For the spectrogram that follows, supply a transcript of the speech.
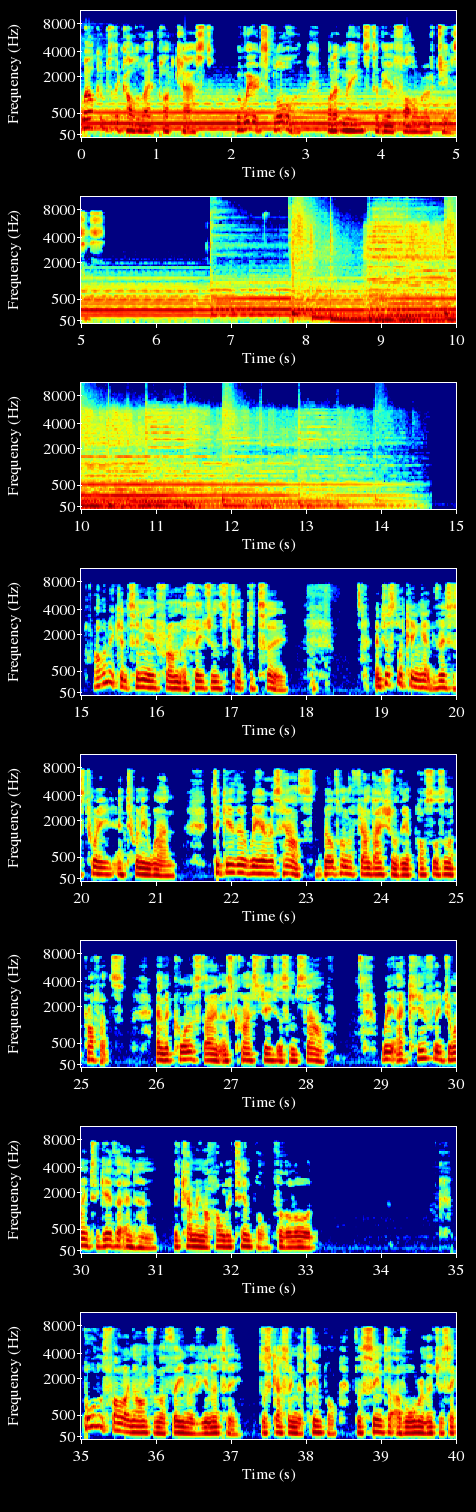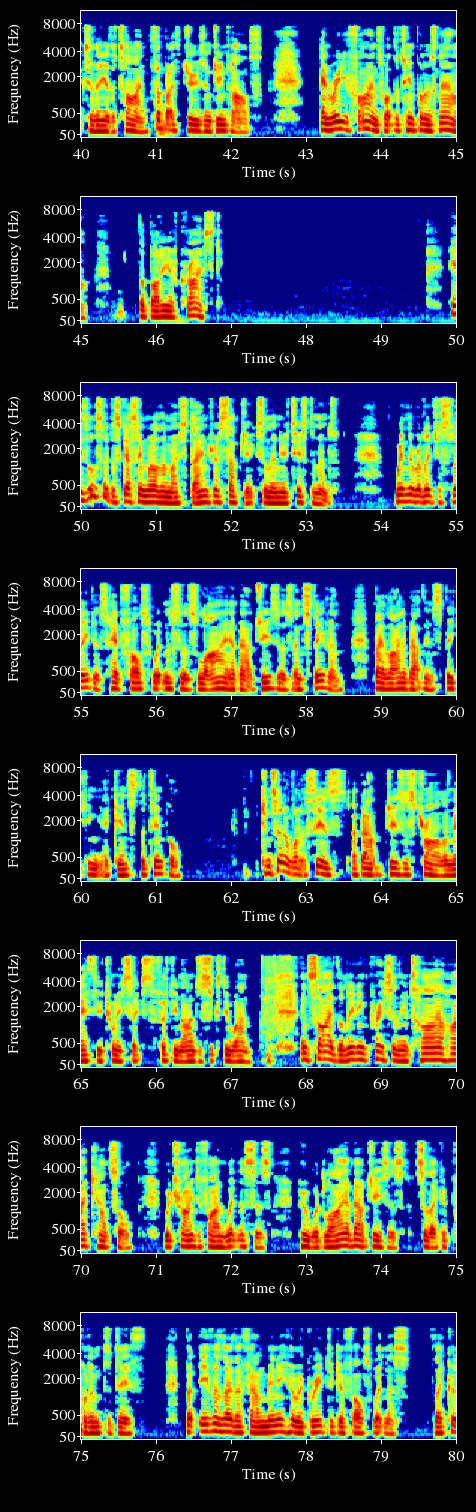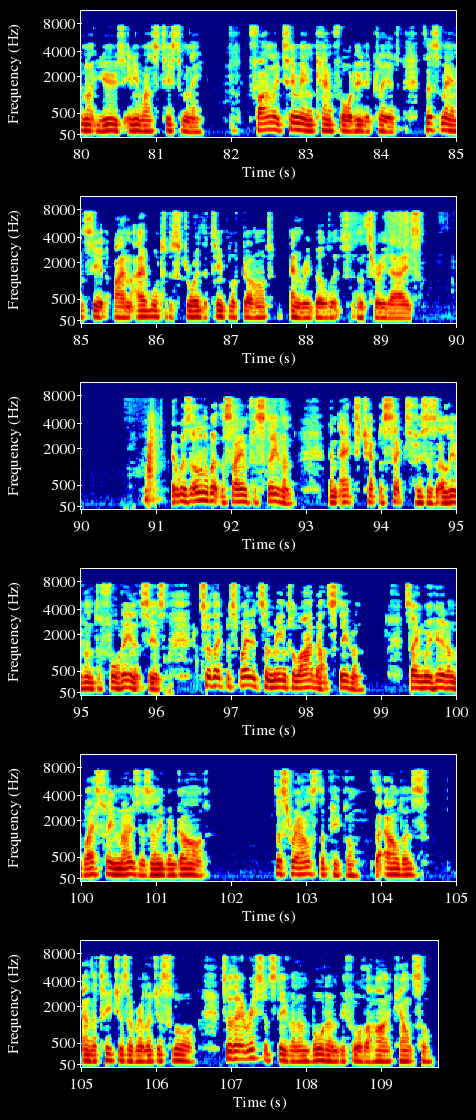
Welcome to the Cultivate podcast, where we explore what it means to be a follower of Jesus. I want to continue from Ephesians chapter 2. And just looking at verses 20 and 21, together we are his house, built on the foundation of the apostles and the prophets, and the cornerstone is Christ Jesus himself. We are carefully joined together in him, becoming a holy temple for the Lord. Paul is following on from the theme of unity, discussing the temple, the centre of all religious activity of the time, for both Jews and Gentiles, and redefines what the temple is now the body of Christ. He's also discussing one of the most dangerous subjects in the New Testament. When the religious leaders had false witnesses lie about Jesus and Stephen, they lied about them speaking against the temple. Consider what it says about Jesus' trial in Matthew 26 59 to 61. Inside, the leading priests and the entire high council were trying to find witnesses who would lie about Jesus so they could put him to death. But even though they found many who agreed to give false witness, they could not use anyone's testimony. Finally, two men came forward who declared, This man said, I am able to destroy the temple of God and rebuild it in three days. It was a little bit the same for Stephen. In Acts chapter 6, verses 11 to 14, it says, So they persuaded some men to lie about Stephen, saying, We heard him blaspheme Moses and even God. This roused the people, the elders, and the teachers of religious law. So they arrested Stephen and brought him before the high council.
